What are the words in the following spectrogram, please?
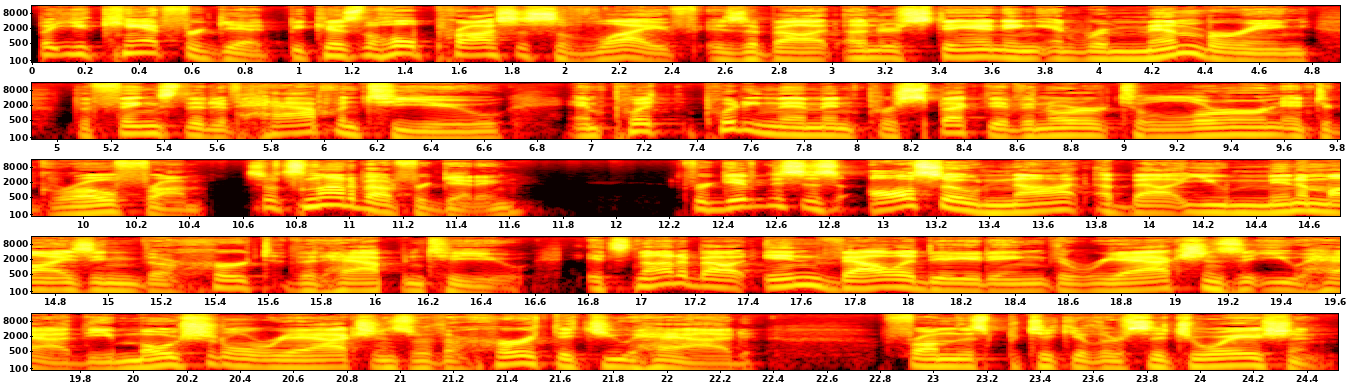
But you can't forget because the whole process of life is about understanding and remembering the things that have happened to you and put putting them in perspective in order to learn and to grow from. So it's not about forgetting. Forgiveness is also not about you minimizing the hurt that happened to you. It's not about invalidating the reactions that you had, the emotional reactions or the hurt that you had from this particular situation.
